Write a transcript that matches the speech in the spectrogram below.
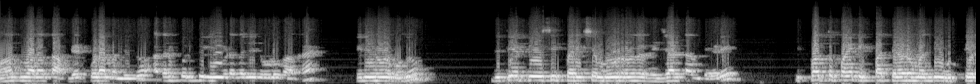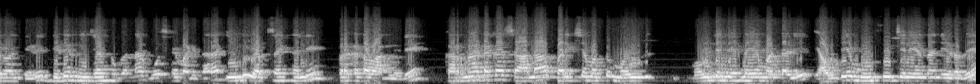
ಮಹತ್ವವಾದಂತಹ ಅಪ್ಡೇಟ್ ಕೂಡ ಬಂದಿದ್ದು, ಅದರ ಕುರಿತು ಈ ವಿಡಿಯೋದಲ್ಲಿ ನೋಡುವುದಾದ್ರೆ ಇಲ್ಲಿ ನೋಡಬಹುದು. ದ್ವಿತೀಯ ಪಿಯುಸಿ ಪರೀಕ್ಷೆ ಮೂರರ ರಿಸಲ್ಟ್ ಅಂತ ಹೇಳಿ ಇಪ್ಪತ್ತು ಪಾಯಿಂಟ್ ಇಪ್ಪತ್ತೆರಡು ಮಂದಿ ಉತ್ತೀರ್ಣ ಅಂತ ಹೇಳಿ ದಿಢೀರ್ ಗಳನ್ನ ಘೋಷಣೆ ಮಾಡಿದ್ದಾರೆ. ಇಲ್ಲಿ ವೆಬ್ಸೈಟ್ನಲ್ಲಿ ಪ್ರಕಟವಾಗಲಿದೆ. ಕರ್ನಾಟಕ ಶಾಲಾ ಪರೀಕ್ಷೆ ಮತ್ತು ಮೌಲ್ಯ ನಿರ್ಣಯ ಮಂಡಳಿ ಯಾವುದೇ ಮುನ್ಸೂಚನೆಯನ್ನ ನೀಡದೆ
